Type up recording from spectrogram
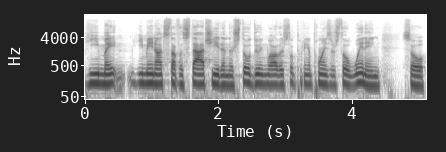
he might he may not stuff a stat sheet and they're still doing well. They're still putting up points. They're still winning. So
